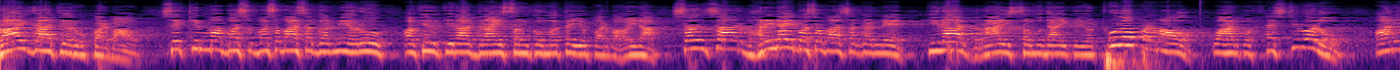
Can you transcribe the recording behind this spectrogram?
राई जातिहरूको पर्व हो। सिक्किममा बस बसोबास गर्नेहरू अखिल किराँत राई सङ्घको मात्रै यो पर्व होइन। संसारभरि नै बसोबास गर्ने किराँत राई समुदायको यो ठुलो पर्व हो। उहाँहरूको फेस्टिभल हो। अनि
